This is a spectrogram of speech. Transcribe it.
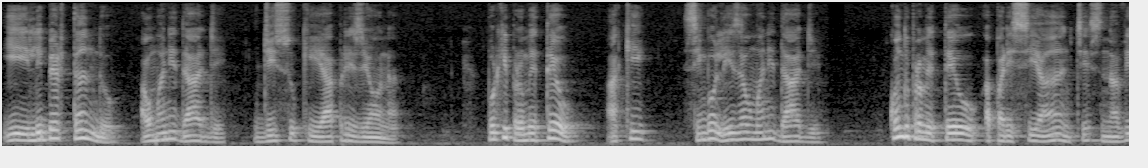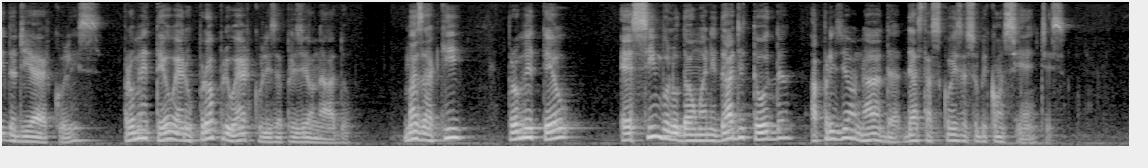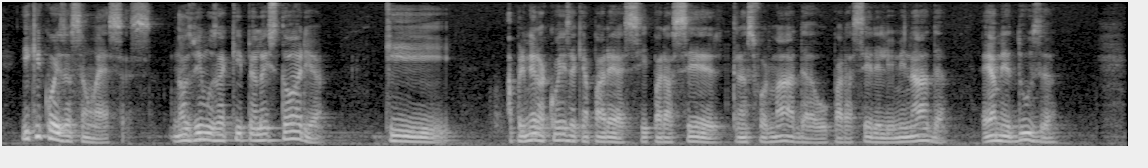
e libertando a humanidade disso que a aprisiona. Porque Prometeu aqui simboliza a humanidade. Quando Prometeu aparecia antes na vida de Hércules, Prometeu era o próprio Hércules aprisionado. Mas aqui, Prometeu é símbolo da humanidade toda aprisionada destas coisas subconscientes. E que coisas são essas? Nós vimos aqui pela história que a primeira coisa que aparece para ser transformada ou para ser eliminada é a medusa,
